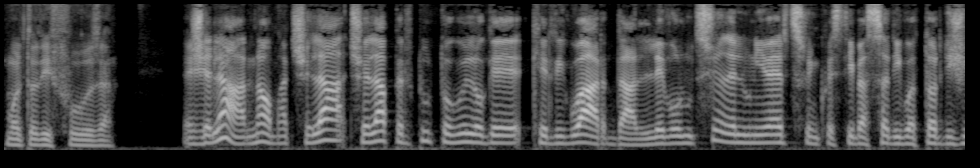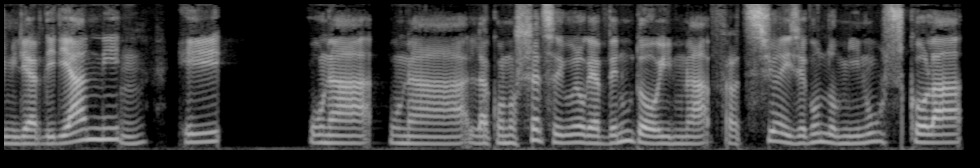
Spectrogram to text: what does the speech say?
molto diffusa. E- Ce l'ha, no, ma ce l'ha, ce l'ha per tutto quello che, che riguarda l'evoluzione dell'universo in questi passati 14 miliardi di anni Mm. e una, una- la conoscenza di quello che è avvenuto in una frazione di secondo minuscola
